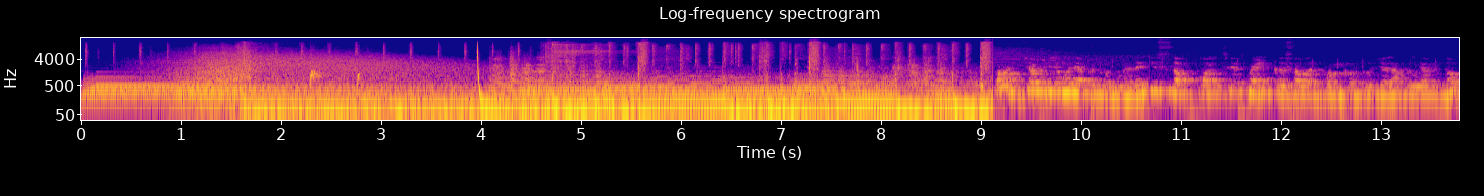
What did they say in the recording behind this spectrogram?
आजच्या व्हिडिओमध्ये आपण बघणार आहे की सबकॉन्शियस माइंड कसा वर्कआउट करतो ज्याला आपण काय म्हणतो?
